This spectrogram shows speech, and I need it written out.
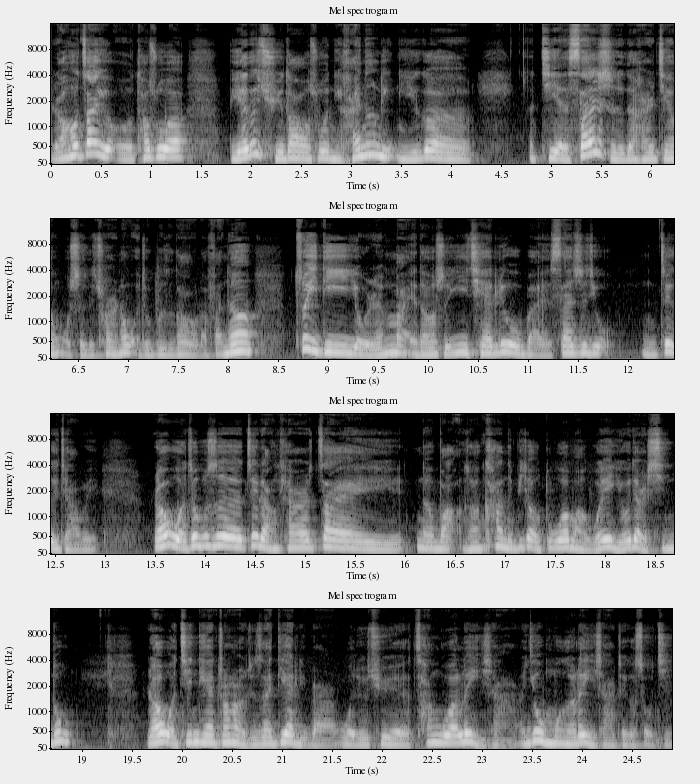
然后再有，他说别的渠道说你还能领一个减三十的还是减五十的券，那我就不知道了。反正最低有人买到是一千六百三十九，嗯，这个价位。然后我这不是这两天在那网上看的比较多嘛，我也有点心动。然后我今天正好就在店里边，我就去参观了一下，又摸了一下这个手机，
